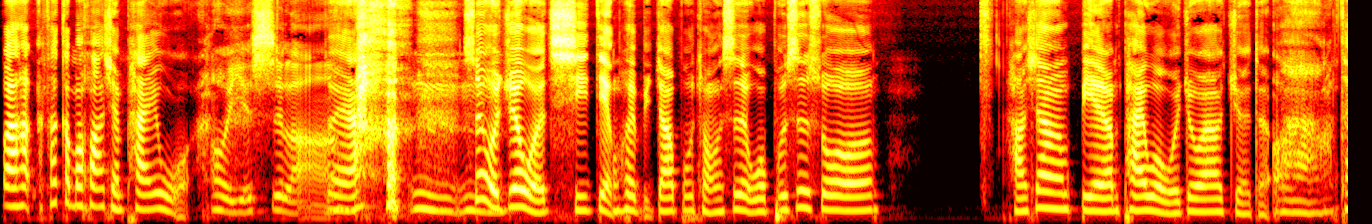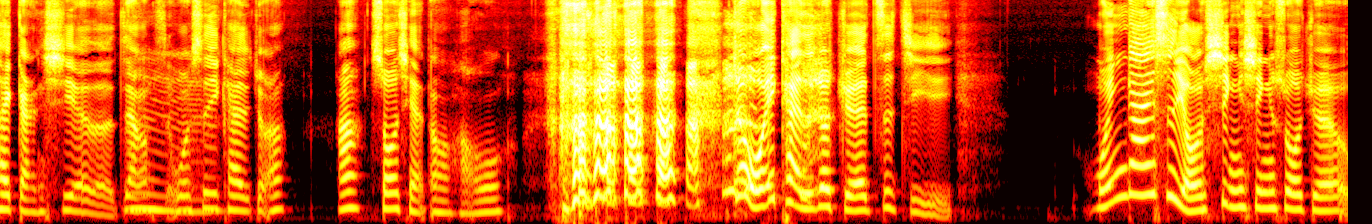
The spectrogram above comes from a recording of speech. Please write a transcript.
不然他他干嘛花钱拍我啊、哦，也是啦，对啊，嗯，所以我觉得我的起点会比较不同，是我不是说好像别人拍我，我就要觉得哇太感谢了这样子。嗯我是一开始就啊啊收钱哦好哦，就我一开始就觉得自己我应该是有信心说觉得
